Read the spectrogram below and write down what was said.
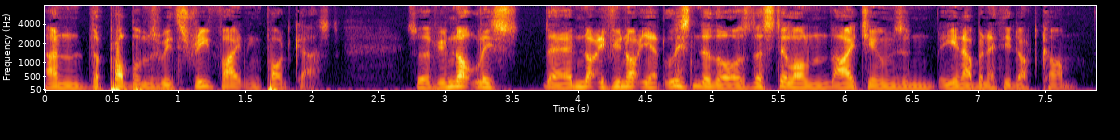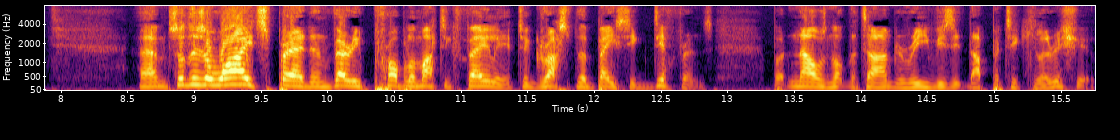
and the problems with street fighting podcast. So if you've not listened, uh, not if you've not yet listened to those, they're still on iTunes and iainabernethy.com. Um, so there's a widespread and very problematic failure to grasp the basic difference, but now's not the time to revisit that particular issue.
